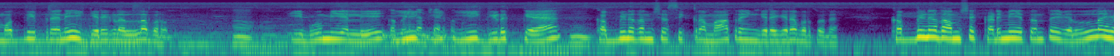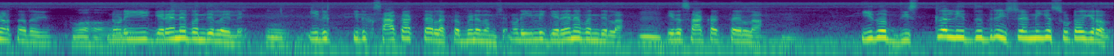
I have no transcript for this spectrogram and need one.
ಮೊದ್ಲಿದ್ರೇನೆ ಈ ಗೆರೆಗಳೆಲ್ಲ ಬರೋದು. ಈ ಭೂಮಿಯಲ್ಲಿ ಈ- ಗಿಡಕ್ಕೆ ಕಬ್ಬಿಣದ ಅಂಶ ಸಿಕ್ಕರೆ ಮಾತ್ರ ಹಿಂಗ್ ಗೆರೆ ಗೆರೆ ಬರ್ತದೆ. ಕಬ್ಬಿಣದ ಅಂಶ ಕಡಿಮೆ ಐತಂತ ಇವೆಲ್ಲ ಹೇಳ್ತಾ ಇದಾವೆ ನೋಡಿ ಈ ಗೆರೆನೆ ಬಂದಿಲ್ಲ ಇಲ್ಲಿ. ಇದಕ್ ಇದಕ್ ಸಾಕಾಗ್ತಾ ಇಲ್ಲ ಕಬ್ಬಿಣದ ಅಂಶ. ನೋಡಿ ಇಲ್ಲಿ ಗೆರೆನೆ ಬಂದಿಲ್ಲ. ಇದು ಸಾಕಾಗ್ತಾ ಇಲ್ಲ. ಇದು ಬಿಸ್ಲಲ್ಲಿ ಇದ್ದಿದ್ರೆ ಇಷ್ಟಣ್ಣಿಗೆ ಸುಟ್ಟೋಗಿರೋದು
